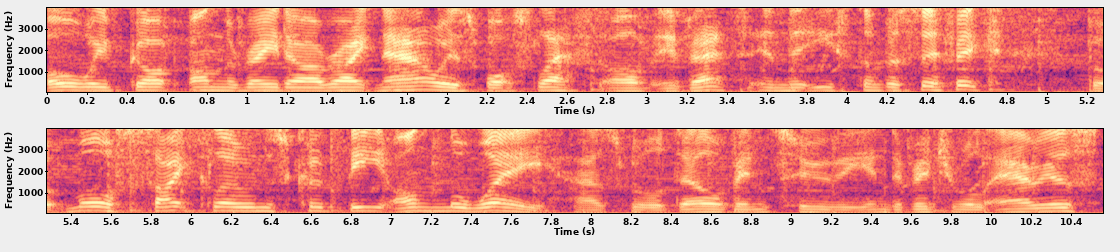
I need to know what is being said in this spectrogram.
all we've got on the radar right now is what's left of Yvette in the Eastern Pacific, but more cyclones could be on the way as we'll delve into the individual areas.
